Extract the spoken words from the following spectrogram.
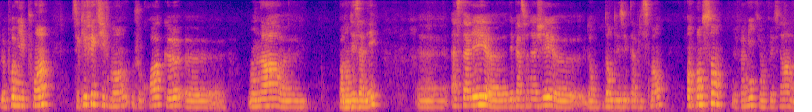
Le premier point, c'est qu'effectivement, je crois que euh, on a, euh, pendant des années, euh, installé des personnes âgées dans, des établissements en pensant, les familles qui ont fait ça,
